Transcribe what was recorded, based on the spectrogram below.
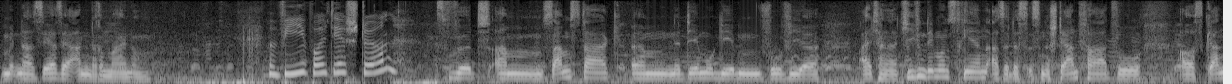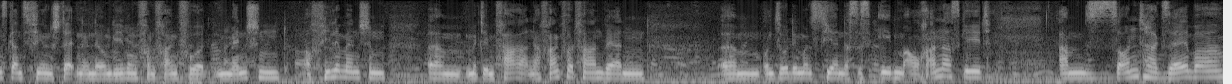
mit einer sehr, sehr anderen Meinung. Wie wollt ihr stören? Es wird am Samstag ähm, eine Demo geben, wo wir Alternativen demonstrieren. Also das ist eine Sternfahrt, wo aus ganz, ganz vielen Städten in der Umgebung von Frankfurt Menschen, auch viele Menschen, ähm, mit dem Fahrrad nach Frankfurt fahren werden ähm, und so demonstrieren, dass es eben auch anders geht. Am Sonntag selber,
